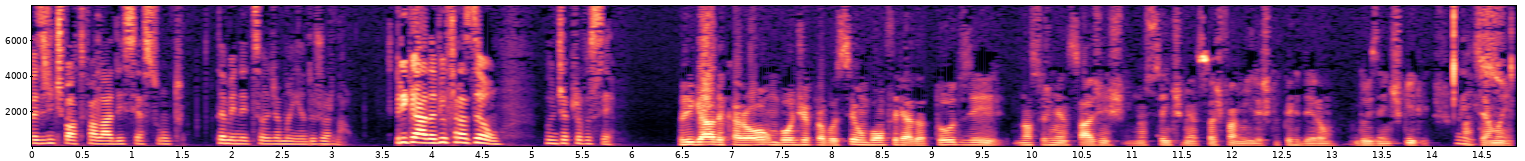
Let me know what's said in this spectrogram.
mas a gente volta a falar desse assunto também na edição de amanhã do jornal. Obrigada, viu, Frazão? Bom dia para você. Obrigada, Carol. Um bom dia para você, um bom feriado a todos e nossas mensagens, nossos sentimentos às famílias que perderam dois entes queridos. É Até amanhã.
